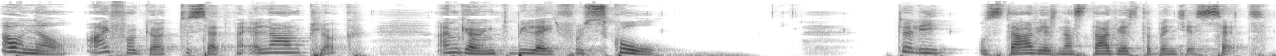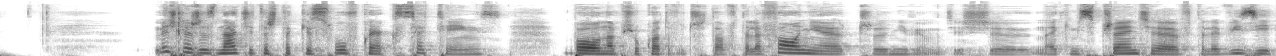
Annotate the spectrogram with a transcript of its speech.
Oh no, I forgot to set my alarm clock. I'm going to be late for school. Czyli ustawiać, nastawiać to będzie set. Myślę, że znacie też takie słówko jak settings, bo na przykład czy tam w telefonie, czy nie wiem, gdzieś e, na jakimś sprzęcie, w telewizji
